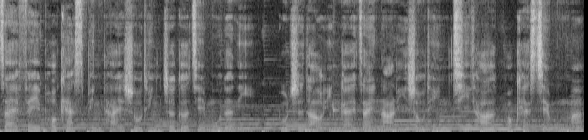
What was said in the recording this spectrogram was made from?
在非 Podcast 平台收听这个节目的你，不知道应该在哪里收听其他 Podcast 节目吗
